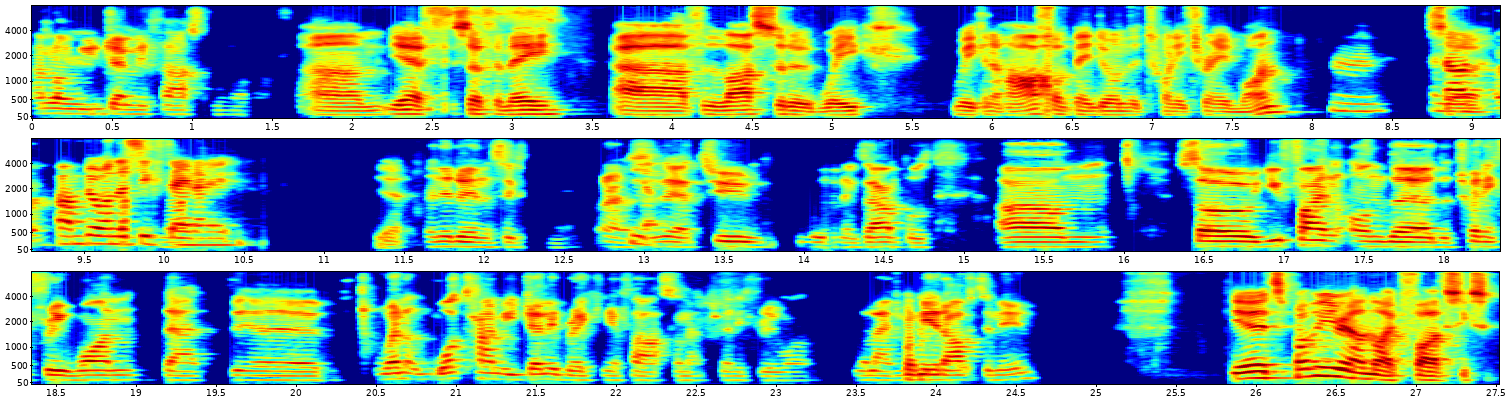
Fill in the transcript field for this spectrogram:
How long are you generally fasting? Um, yeah, so for me, uh, for the last sort of week, week and a half, I've been doing the 23 and 1. Mm. And So, I'm, I'm doing the 16 8. and you're doing the 16. All right, Yeah. so there are two different examples. Um, so you find on the the 23 one that the when what time are you generally breaking your fast on that 23 one? Well, like mid afternoon. yeah, it's probably around like 5, 6,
